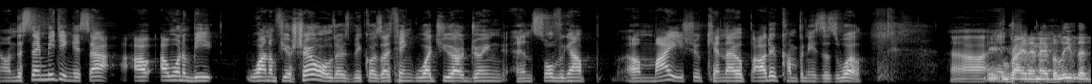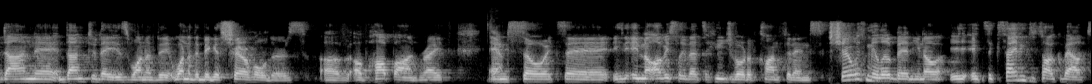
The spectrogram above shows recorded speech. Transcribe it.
on the same meeting, he said, I, I want to be one of your shareholders because I think what you are doing and solving up uh, my issue can help other companies as well. Uh, and right, and I believe that Dan uh, Dan today is one of the one of the biggest shareholders of, of Hopon, right? Yeah. And so it's a you know obviously that's a huge vote of confidence. Share with me a little bit. You know, it's exciting to talk about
